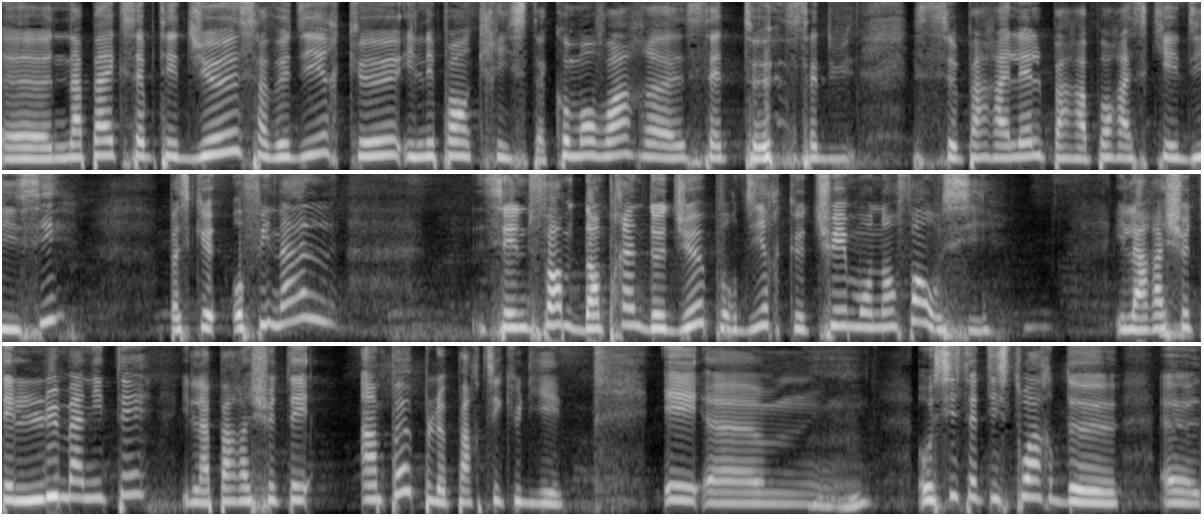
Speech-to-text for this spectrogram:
euh, n'a pas accepté Dieu, ça veut dire qu'il n'est pas en Christ. Comment voir ce parallèle par rapport à ce qui est dit ici? Parce que au final, c'est une forme d'empreinte de Dieu pour dire que tu es mon enfant aussi. Il a racheté l'humanité, il n'a pas racheté un peuple particulier. Euh, aussi cette histoire de euh,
